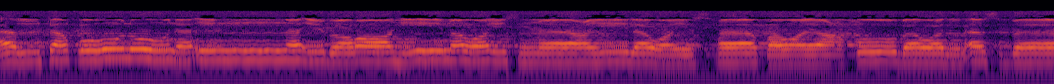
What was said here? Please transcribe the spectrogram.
أم تقولون إن إبراهيم وإسماعيل وإسحاق ويعقوب والأسباط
